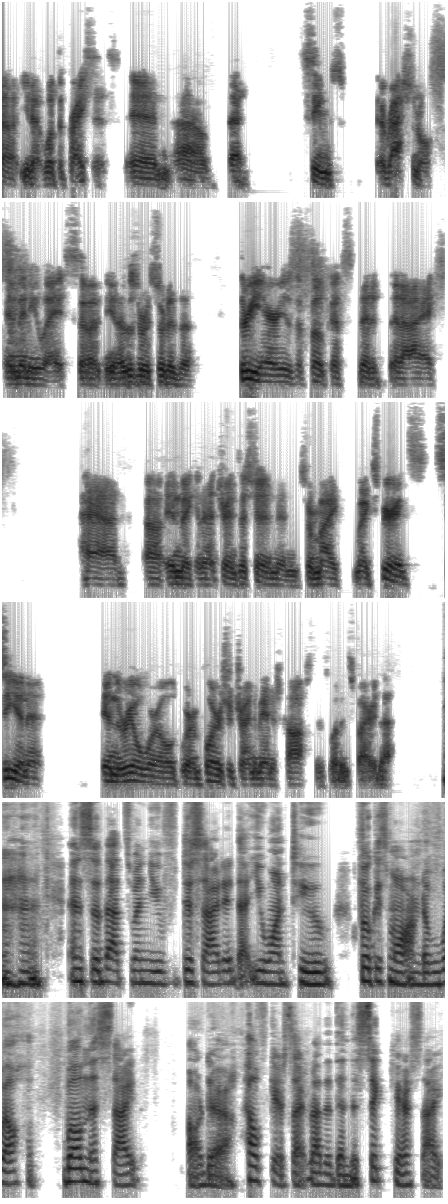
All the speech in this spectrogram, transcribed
uh, you know, what the price is. And uh, that seems irrational in many ways. So, you know, those were sort of the three areas of focus that, that I had uh, in making that transition. And so my, my experience seeing it in the real world where employers are trying to manage costs is what inspired that. Mm-hmm. And so that's when you've decided that you want to focus more on the well wellness side or the healthcare side rather than the sick care side.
